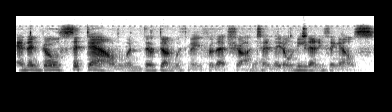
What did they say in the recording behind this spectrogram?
and then go sit down when they're done with me for that shot, and they don't need anything else.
